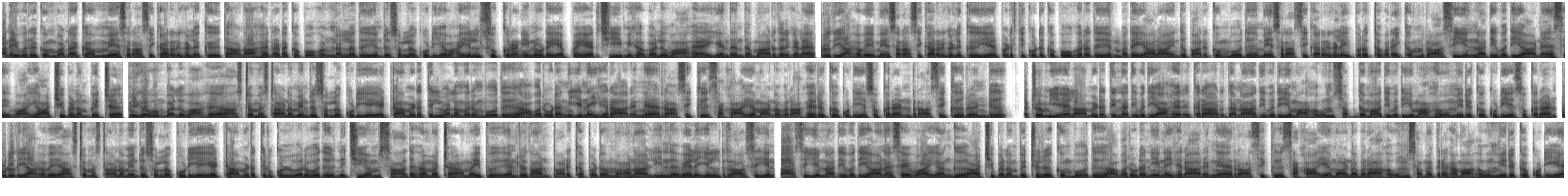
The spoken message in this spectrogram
அனைவருக்கும் வணக்கம். மேசராசிக்காரர்களுக்கு தானாக நடக்க போகும் நல்லது என்று சொல்லக்கூடிய வகையில் சுக்கிரனினுடைய பெயர்ச்சி மிக வலுவாக எந்தெந்த மாறுதல்களை உறுதியாகவே மேசராசிக்காரர்களுக்கு ஏற்படுத்தி கொடுக்க போகிறது என்பதை ஆராய்ந்து பார்க்கும் போது மேசராசிக்காரர்களை பொறுத்த வரைக்கும் ராசியின் அதிபதியான செவ்வாய் ஆட்சி பலம் பெற்று மிகவும் வலுவாக அஷ்டமஸ்தானம் என்று சொல்லக்கூடிய எட்டாம் இடத்தில் வலம் வரும்போது அவருடன் இணைகிறாருங்க. ராசிக்கு சகாயமானவராக இருக்கும் இருக்கக்கூடிய சுக்கரன் ராசிக்கு ரெண்டு. மற்றும் ஏழாம் இடத்தின் அதிபதியாக இருக்கிறார். தனாதிபதியுமாகவும் சப்தமாதிபதியுமாகவும் இருக்கக்கூடிய சுக்கரன் உறுதியாகவே அஷ்டமஸ்தானம் என்று சொல்லக்கூடிய எட்டாம் இடத்திற்குள் வருவது நிச்சயம் சாதகமற்ற அமைப்பு என்றுதான் பார்க்கப்படும். ஆனால் இந்த வேளையில் ராசியின் ராசியின் அதிபதியான செவ்வாய் அங்கு ஆட்சி பலம் பெற்றிருக்கும் போது அவருடன் இணைகிறாருங்க. ராசிக்கு சகாயமானவராகவும் சமகிரகமாகவும் இருக்கக்கூடிய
